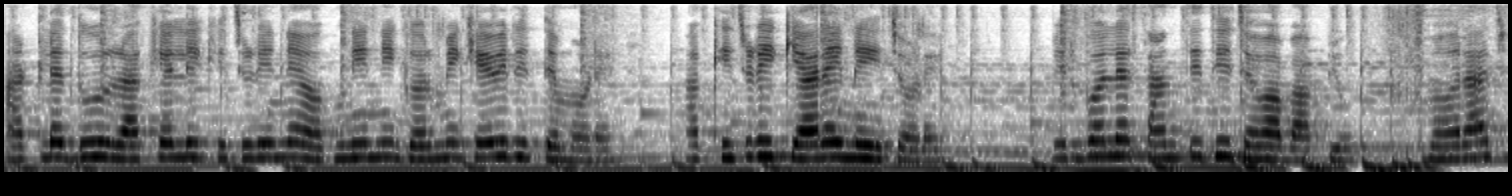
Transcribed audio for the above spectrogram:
આટલે દૂર રાખેલી ખીચડીને અગ્નિની ગરમી કેવી રીતે મળે? આ ખીચડી ક્યારેય નહીં ચડે. બિરબલે શાંતિથી જવાબ આપ્યો, મહારાજ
